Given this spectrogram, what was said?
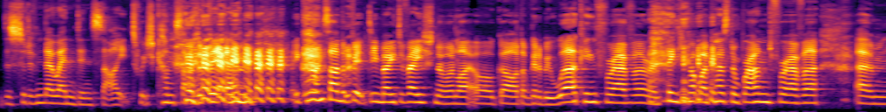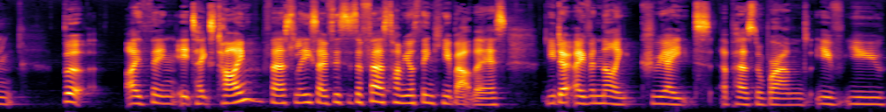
the sort of no end in sight, which can sound a bit, um, it can sound a bit demotivational and like, oh God, I'm going to be working forever and thinking about my personal brand forever. Um, but I think it takes time, firstly. So if this is the first time you're thinking about this, you don't overnight create a personal brand. You've, you,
